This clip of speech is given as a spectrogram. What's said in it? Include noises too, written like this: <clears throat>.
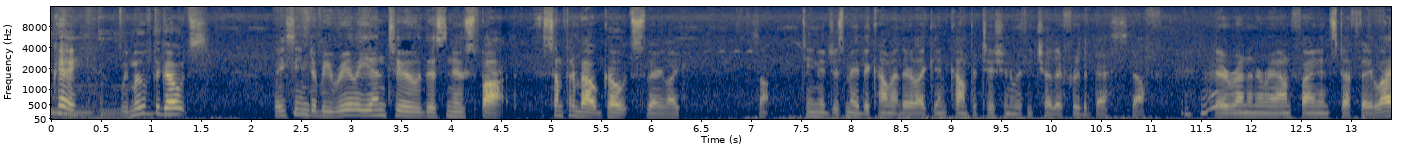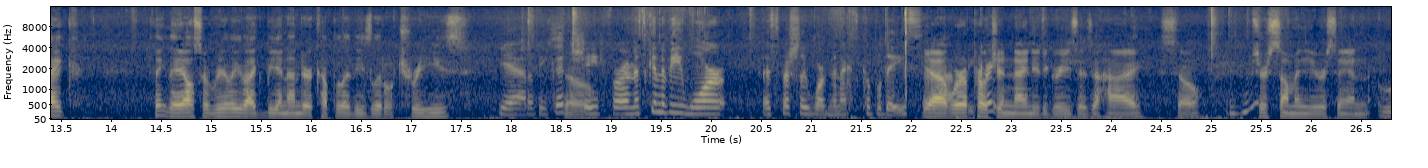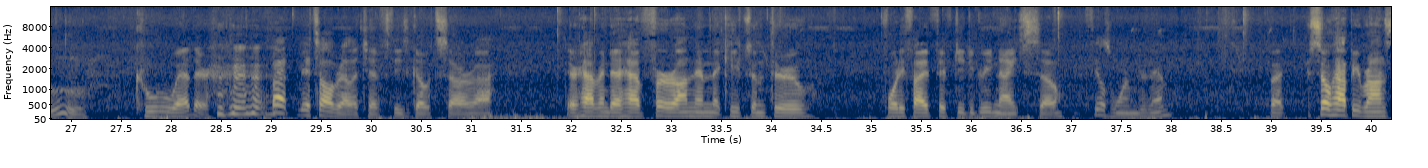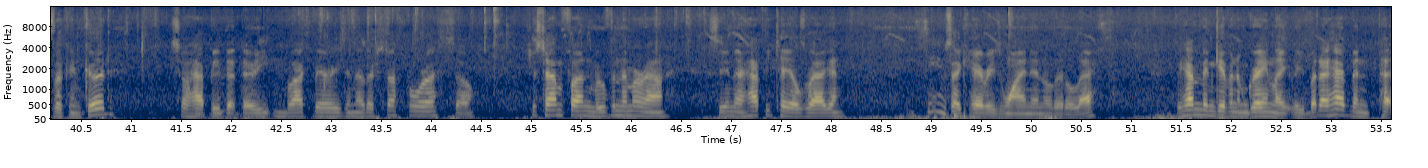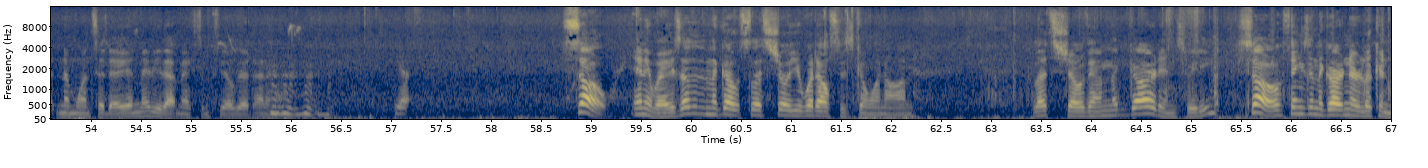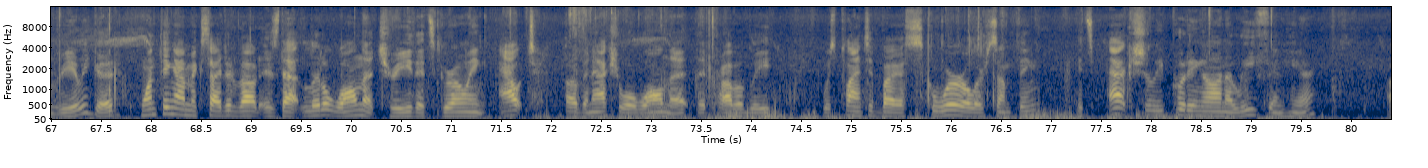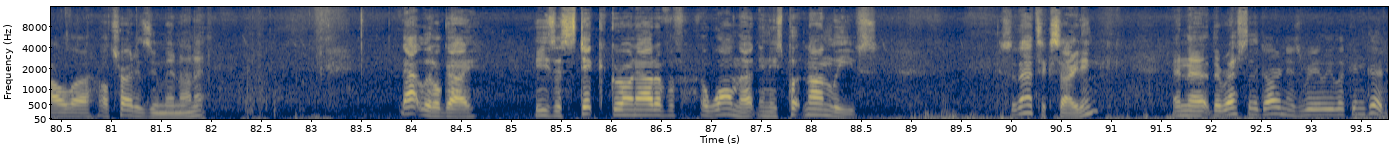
Okay, we moved the goats. They seem to be really into this new spot. Something about goats, they're like, some, Tina just made the comment, they're like in competition with each other for the best stuff. Mhm. They're running around finding stuff they like. I think they also really like being under a couple of these little trees. Yeah, it'll be good So- shade for them. It's going to be warm, especially warm the next couple days. so yeah, we're be great. approaching 90 degrees as a high, so Mhm. I'm sure some of you are saying, ooh, cool weather. <laughs> but it's all relative. These goats are, uh, they're having to have fur on them that keeps them through 45, 50 degree nights, so it feels warm to them. But so happy Ron's looking good. So happy Mhm. that they're eating blackberries and other stuff for us. So just having fun moving them around, seeing their happy tails wagging. Seems like Harry's whining a little less. We haven't been giving him grain lately, but I have been petting him once a day, and maybe that makes him feel good. I don't know. <laughs> yeah. So, anyways, other than the goats, let's show you what else is going on. Let's show them the garden, sweetie. So, things in the garden are looking really good. One thing I'm excited about is that little walnut tree that's growing out of an actual walnut that probably was planted by a squirrel or something. It's actually putting on a leaf in here. I'll uh, I'll try to zoom in on it. That little guy, he's a stick growing out of a walnut and he's putting on leaves. So that's exciting. And the, the rest of the garden is really looking good.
